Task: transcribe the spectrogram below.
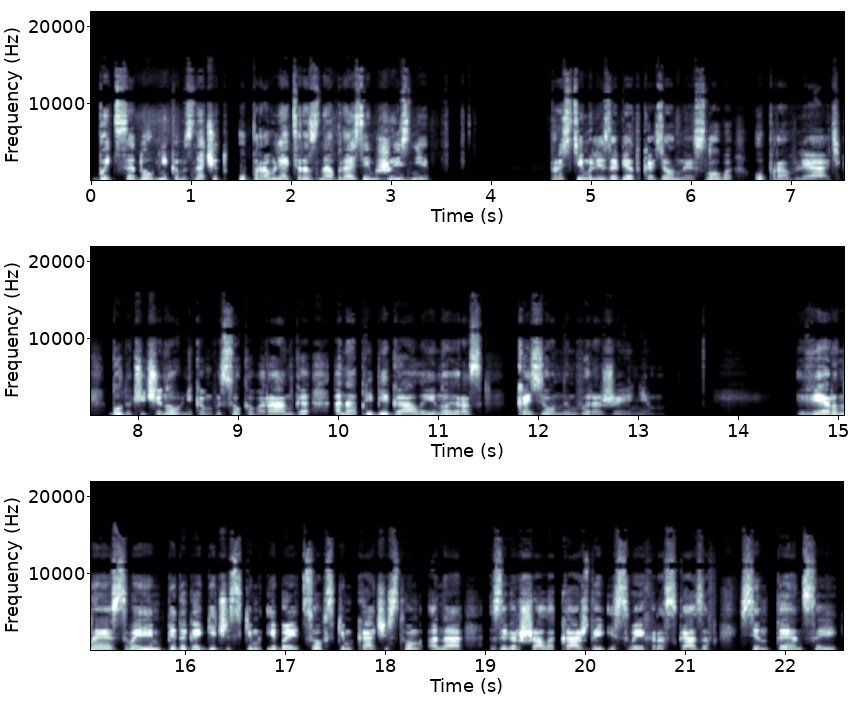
быть садовником значит управлять разнообразием жизни», Простим, Элизабет, казенное слово «управлять». Будучи чиновником высокого ранга, она прибегала иной раз к казенным выражениям. Верная своим педагогическим и бойцовским качествам, она завершала каждый из своих рассказов сентенцией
